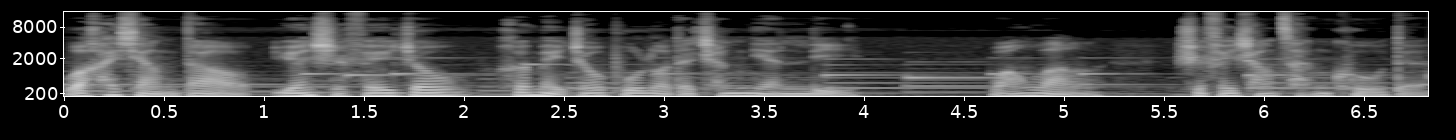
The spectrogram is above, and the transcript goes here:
我还想到原始非洲和美洲部落的成年礼，往往是非常残酷的。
